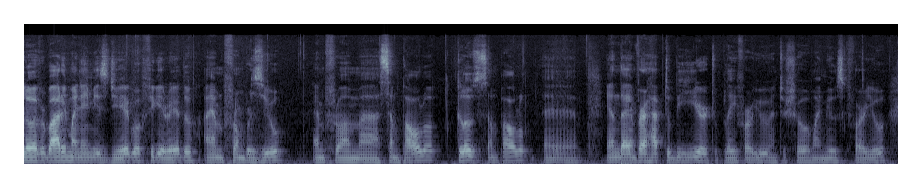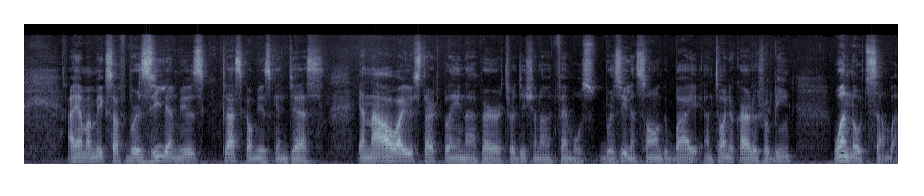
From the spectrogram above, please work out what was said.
Hello, everybody. My name is Diego Figueiredo. I am from Brazil. I'm from uh, São Paulo, close to São Paulo. Uh, and I am very happy to be here to play for you and to show my music for you. I am a mix of Brazilian music, classical music, and jazz. And now I will start playing a very traditional and famous Brazilian song by Antonio Carlos Jobim, One Note Samba.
